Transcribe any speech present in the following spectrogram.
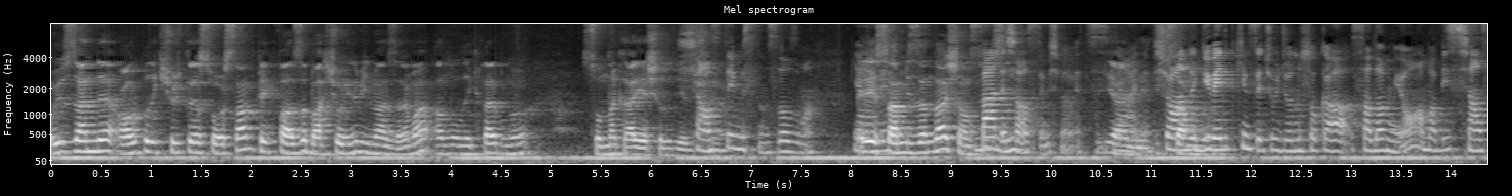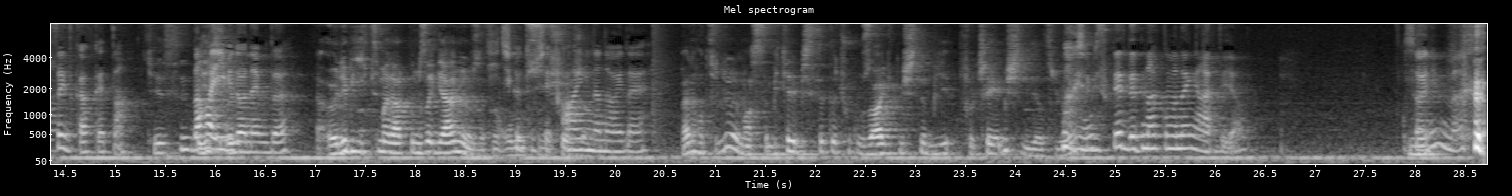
O yüzden de Avrupa'daki çocuklara sorsan pek fazla bahçe oyunu bilmezler ama Anadolu'dakiler bunu sonuna kadar yaşadı diye. Şanslıymışsınız o zaman. Ee, sen bizden daha şanslısın. Ben de şanslıymışım evet. Yani Yani, şu anda İstanbul'da. güvenip kimse çocuğunu sokağa salamıyor ama biz şanslıydık hakikaten. Kesinlikle. Daha iyi bir dönemdi. Ya öyle bir ihtimal aklımıza gelmiyor zaten. Hiç kötü şey. şey olacak. Aynen öyle. Ben hatırlıyorum aslında bir kere bisikletle çok uzağa gitmiştim bir fırça yemiştim diye hatırlıyorum. Ama- bisiklet dedin aklıma ne geldi ya? Söyleyeyim mi?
